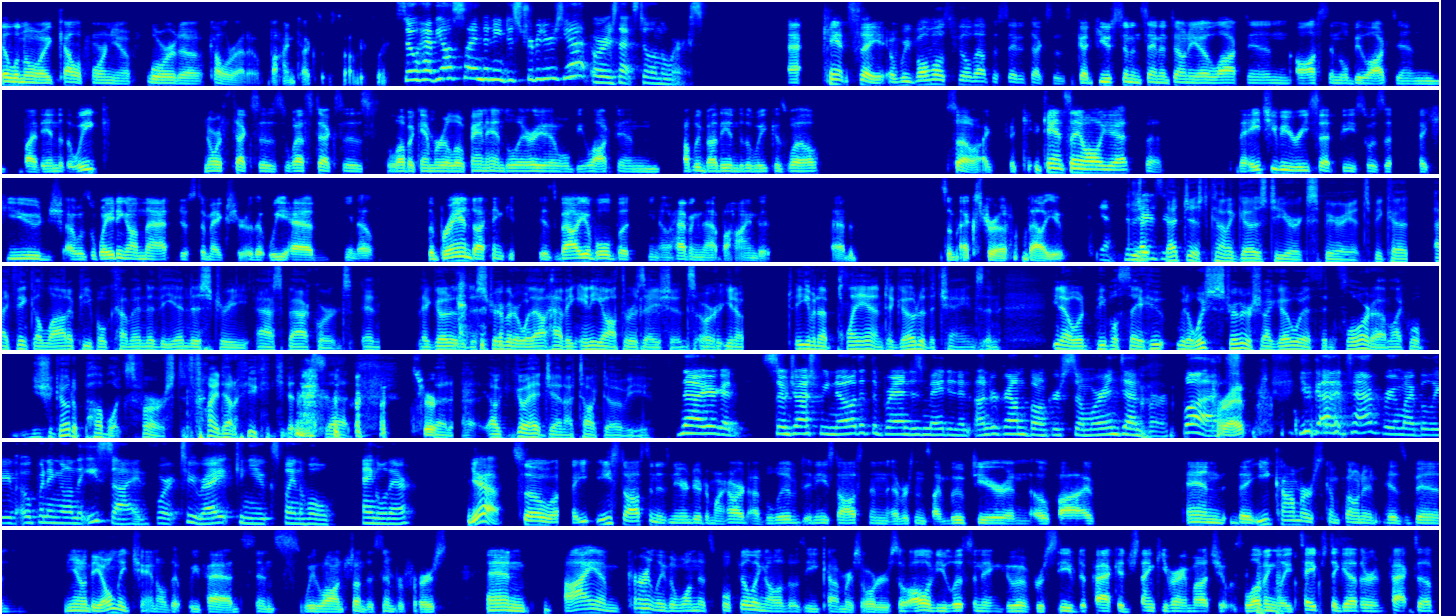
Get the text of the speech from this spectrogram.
Illinois, California, Florida, Colorado, behind Texas, obviously. So, have y'all signed any distributors yet, or is that still in the works? I can't say. We've almost filled out the state of Texas. Got Houston and San Antonio locked in. Austin will be locked in by the end of the week. North Texas, West Texas, Lubbock, Amarillo, Panhandle area will be locked in probably by the end of the week as well. So I, I can't say all yet, but the HEB reset piece was a, a huge. I was waiting on that just to make sure that we had, you know, the brand. I think is valuable, but you know, having that behind it added some extra value. Yeah. That, that just kind of goes to your experience because I think a lot of people come into the industry ass backwards and they go to the distributor without having any authorizations or, you know, even a plan to go to the chains. And, you know, when people say, who, you know, which distributor should I go with in Florida? I'm like, well, you should go to Publix first and find out if you can get the set. sure. But uh, okay, go ahead, Jen. I talked over you. No, you're good. So, Josh, we know that the brand is made in an underground bunker somewhere in Denver, but right. you got a tap room, I believe, opening on the east side for it too, right? Can you explain the whole angle there? Yeah. So uh, East Austin is near and dear to my heart. I've lived in East Austin ever since I moved here in 05. And the e-commerce component has been, you know, the only channel that we've had since we launched on December 1st. And I am currently the one that's fulfilling all of those e-commerce orders. So all of you listening who have received a package, thank you very much. It was lovingly taped together and packed up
